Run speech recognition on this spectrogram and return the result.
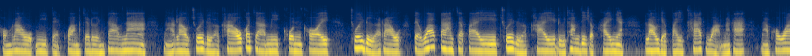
ของเรามีแต่ความเจริญก้าวหน้านะเราช่วยเหลือเขาก็จะมีคนคอยช่วยเหลือเรา แต่ว่าการจะไปช่วยเหลือใครหรือทำดีกับใครเนี่ยเราอย่าไปคาดหวังนะคะนะเพราะว่า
